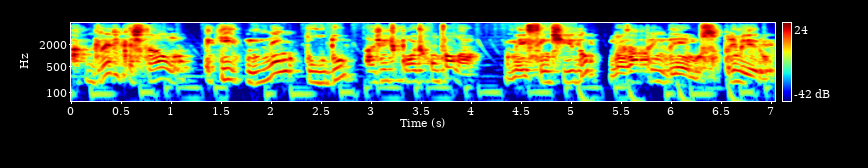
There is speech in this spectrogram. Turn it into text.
a grande questão é que nem tudo a gente pode controlar. Nesse sentido, nós aprendemos, primeiro,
